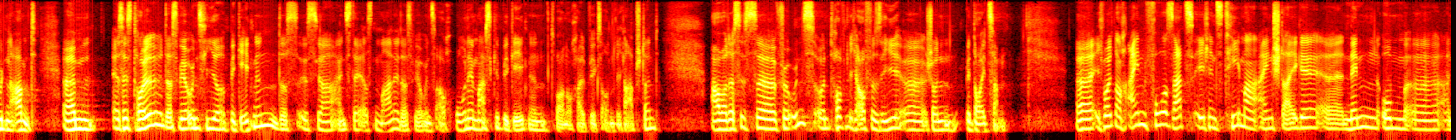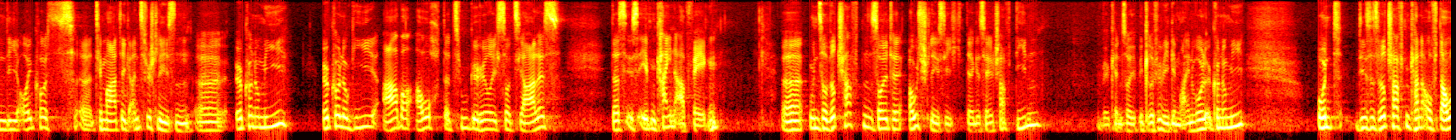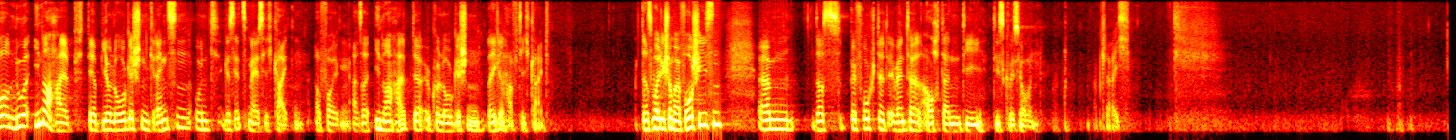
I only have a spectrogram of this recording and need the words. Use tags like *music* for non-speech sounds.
guten Abend. Ähm, es ist toll, dass wir uns hier begegnen. Das ist ja eins der ersten Male, dass wir uns auch ohne Maske begegnen. Zwar noch halbwegs ordentlicher Abstand. Aber das ist äh, für uns und hoffentlich auch für Sie äh, schon bedeutsam. Äh, ich wollte noch einen Vorsatz, ehe ich ins Thema einsteige, äh, nennen, um äh, an die Eukos-Thematik anzuschließen. Ökonomie, Ökologie, aber auch dazugehörig Soziales, das ist eben kein Abwägen. unser Wirtschaften sollte ausschließlich der Gesellschaft dienen. Wir kennen solche Begriffe wie Gemeinwohlökonomie. Und dieses Wirtschaften kann auf Dauer nur innerhalb der biologischen Grenzen und Gesetzmäßigkeiten erfolgen, also innerhalb der ökologischen Regelhaftigkeit. Das wollte ich schon mal vorschießen. Ähm, das befruchtet eventuell auch dann die Diskussion gleich.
